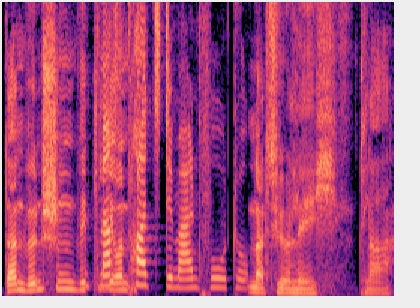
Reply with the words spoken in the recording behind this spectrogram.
Dann wünschen Vicky und trotzdem ein Foto. Natürlich, klar.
